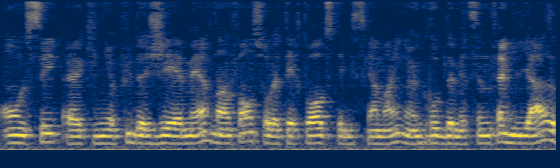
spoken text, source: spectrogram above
On le sait euh, qu'il n'y a plus de GMF, dans le fond, sur le territoire du Témiscamingue, un groupe de médecine familiale.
